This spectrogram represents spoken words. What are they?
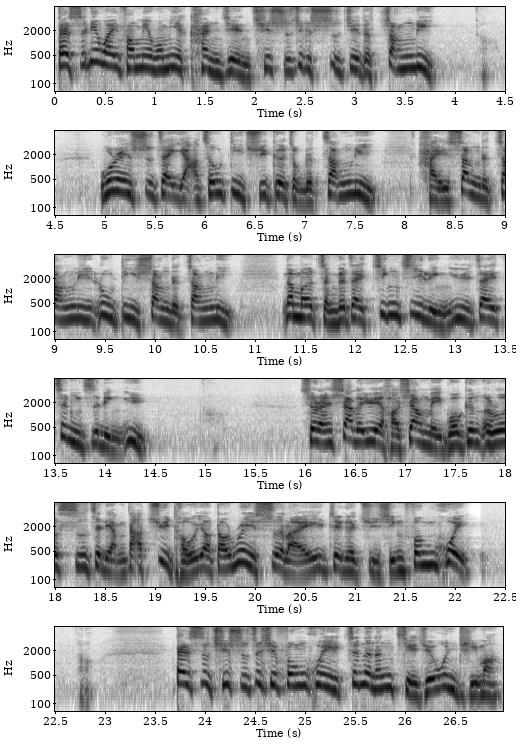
但是另外一方面，我们也看见，其实这个世界的张力啊，无论是在亚洲地区各种的张力，海上的张力，陆地上的张力，那么整个在经济领域，在政治领域。虽然下个月好像美国跟俄罗斯这两大巨头要到瑞士来这个举行峰会，但是其实这些峰会真的能解决问题吗？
